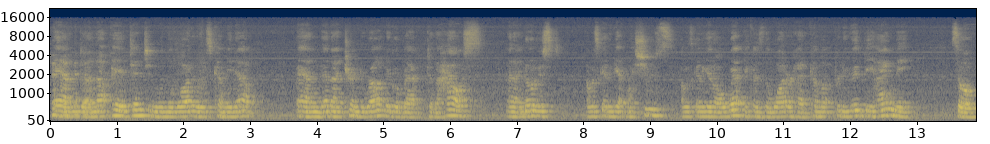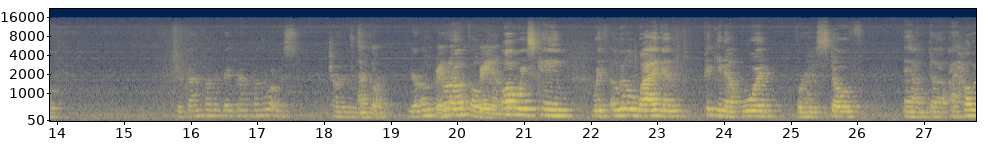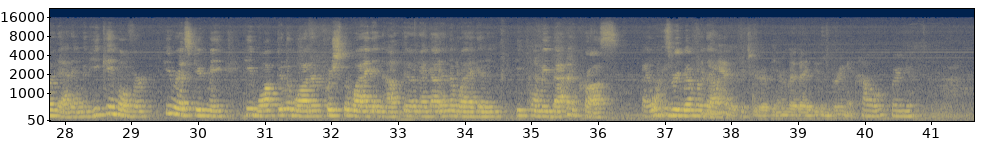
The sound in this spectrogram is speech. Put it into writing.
And uh, not pay attention when the water was coming up. And then I turned around to go back to the house and I noticed I was gonna get my shoes, I was gonna get all wet because the water had come up pretty good behind me. So, your grandfather, great grandfather, what was Charlie's Uncle. Your uncle, Great her uncle, uncle great uncle. always came with a little wagon picking up wood for his stove. And uh, I hollered at him and he came over, he rescued me. He walked in the water, pushed the wagon out there and I got in the wagon and he pulled me back across. I always remember I that. had a picture of him, but I didn't bring it. How old were you?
